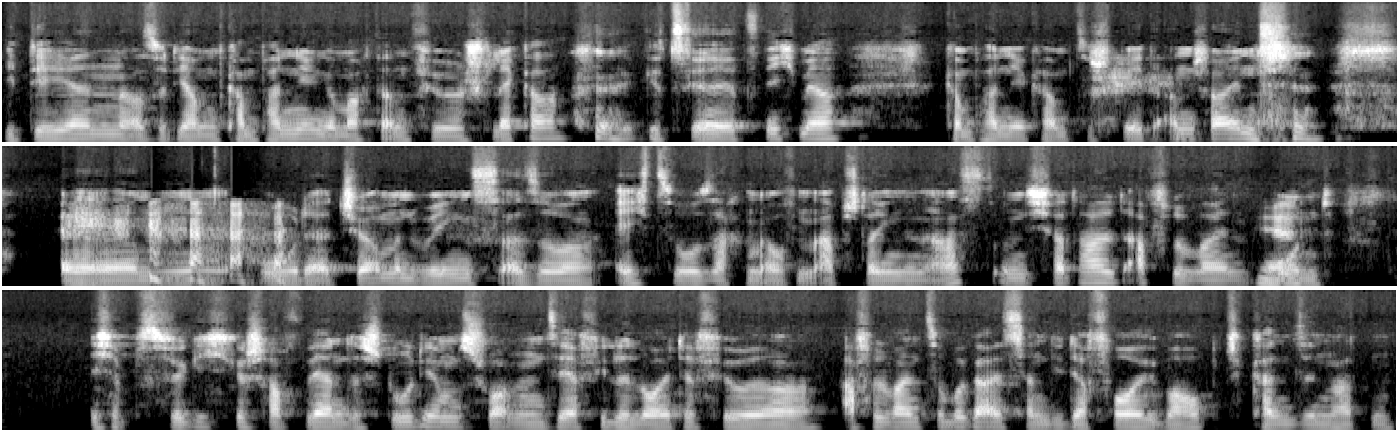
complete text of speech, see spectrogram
Ideen, also die haben Kampagnen gemacht dann für Schlecker, gibt's ja jetzt nicht mehr. Kampagne kam zu spät anscheinend ähm, oder German Wings, also echt so Sachen auf dem absteigenden Ast. Und ich hatte halt Apfelwein. Ja. Und ich habe es wirklich geschafft, während des Studiums schon sehr viele Leute für Apfelwein zu begeistern, die davor überhaupt keinen Sinn hatten.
